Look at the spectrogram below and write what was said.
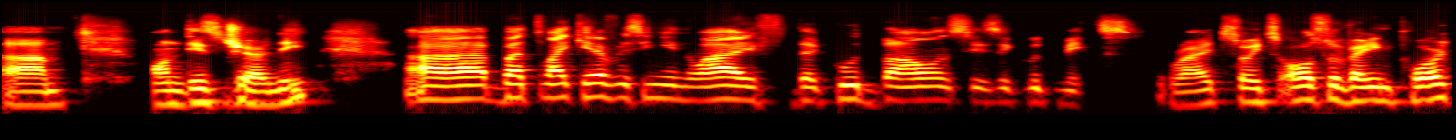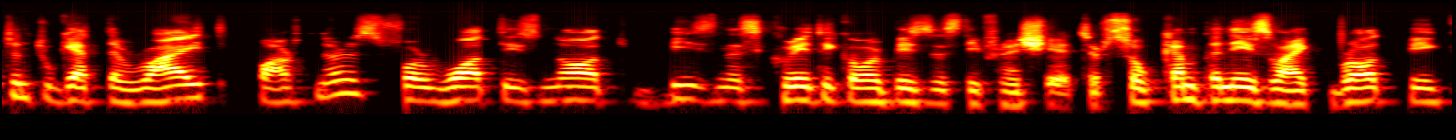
um, on this journey. Uh, but like everything in life, the good balance is a good mix, right? So it's also very important to get the right partners for what is not business critical or business differentiator. So companies like Broadpeak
